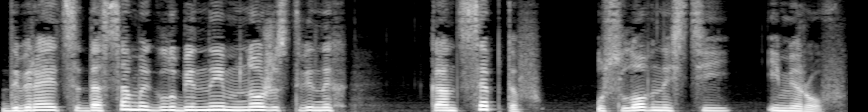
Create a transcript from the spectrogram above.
добирается до самой глубины множественных концептов, условностей и миров.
